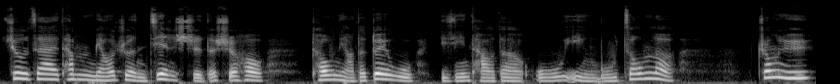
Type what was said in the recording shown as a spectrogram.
就在他们瞄准箭矢的时候，偷鸟的队伍已经逃得无影无踪了。终于，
